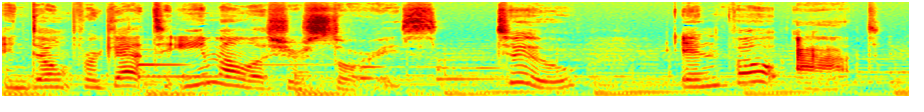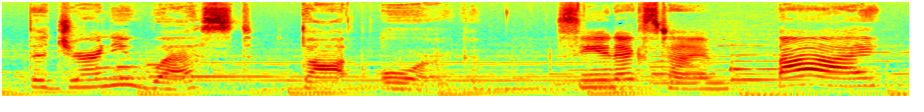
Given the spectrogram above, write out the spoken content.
And don't forget to email us your stories to info at thejourneywest.org. See you next time. Bye.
